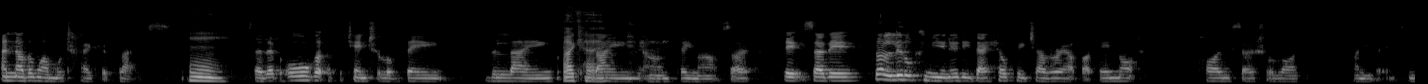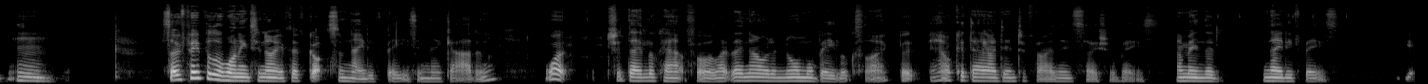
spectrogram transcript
another one will take her place. Mm. So they've all got the potential of being the laying, Okay. laying um, female. So they so they've got a little community. They help each other out, but they're not highly social like honeybees. Mm. So if people are wanting to know if they've got some native bees in their garden, what should they look out for? Like they know what a normal bee looks like, but how could they identify these social bees? I mean the native bees. Yeah.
